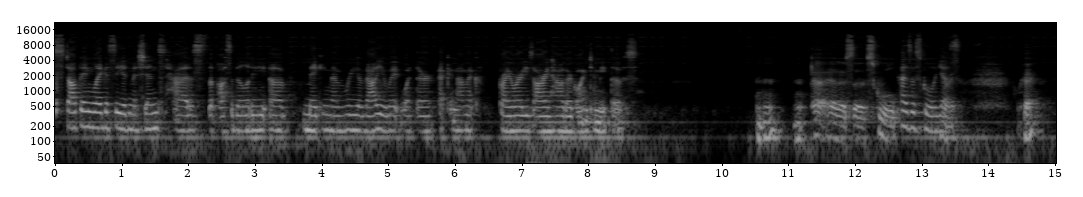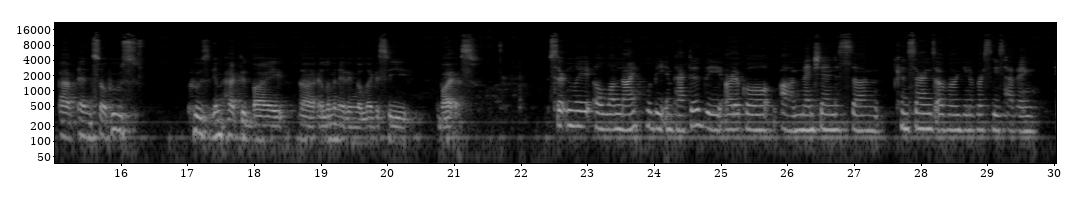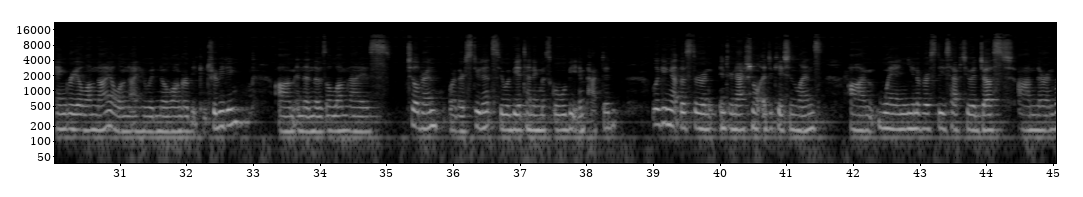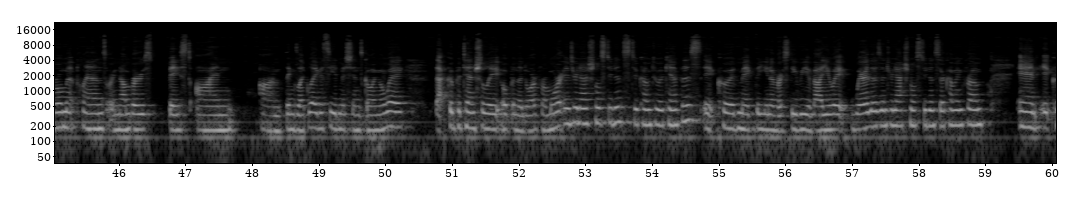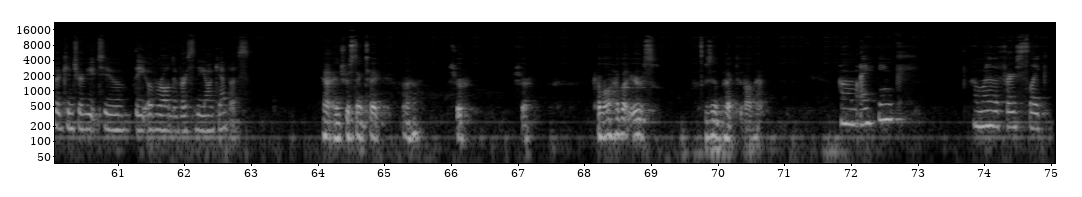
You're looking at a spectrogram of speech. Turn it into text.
stopping legacy admissions has the possibility of making them reevaluate what their economic priorities are and how they're going to meet those. Mm-hmm. Uh, as a school. As a school, yes. Right. Okay. Um, and so who's who's impacted by uh, eliminating the legacy bias? Certainly alumni would be impacted. The article uh, mentioned some concerns over universities having angry alumni, alumni who would no longer be contributing. Um, and then those alumni's children or their students who would be attending the school would be impacted. Looking at this through an international education lens, um, when universities have to adjust um, their enrollment plans or numbers based on um, things like legacy admissions going away, that could potentially open the door for more international students to come to a campus. It could make the university reevaluate where those international students are coming from, and it could contribute to the overall diversity on campus. Yeah, interesting take. Uh-huh. Sure, sure. Kamala, how about yours? Who's impacted on that? Um, I think um, one of the first like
